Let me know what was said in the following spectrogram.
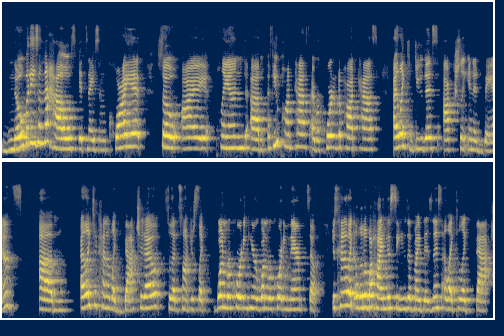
Nobody's in the house. It's nice and quiet. So I planned um, a few podcasts. I recorded a podcast. I like to do this actually in advance. Um, I like to kind of like batch it out so that it's not just like one recording here, one recording there. So just kind of like a little behind the scenes of my business. I like to like batch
